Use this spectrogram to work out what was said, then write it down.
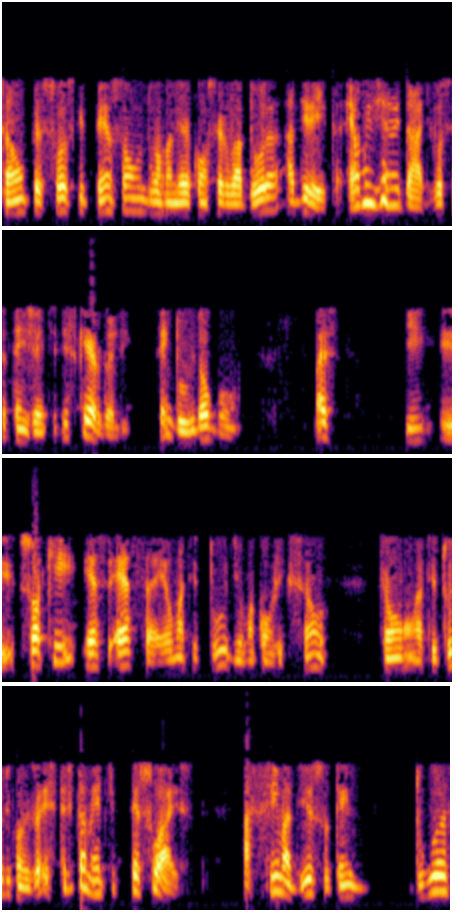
são pessoas que pensam de uma maneira conservadora à direita. É uma ingenuidade. Você tem gente de esquerda ali, sem dúvida alguma. Mas e, e, só que essa, essa, é uma atitude, uma convicção, são atitude e convicção estritamente pessoais. Acima disso tem duas,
